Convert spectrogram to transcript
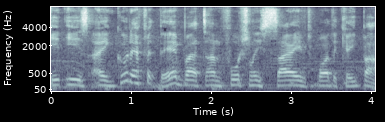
it is a good effort there, but unfortunately saved by the keeper.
